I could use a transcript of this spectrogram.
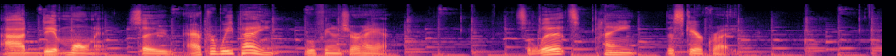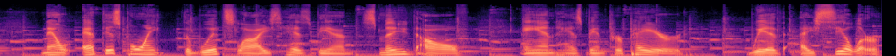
I didn't want it. So after we paint, we'll finish our hat. So let's paint the scarecrow. Now at this point, the wood slice has been smoothed off and has been prepared with a sealer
